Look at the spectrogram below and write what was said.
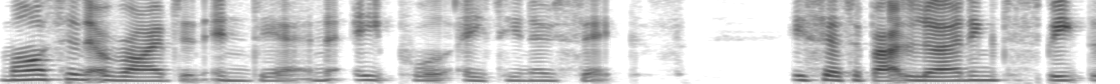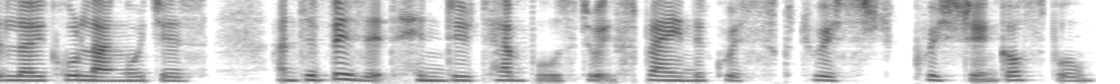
Martyn arrived in India in April 1806. He set about learning to speak the local languages and to visit Hindu temples to explain the Christian gospel.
